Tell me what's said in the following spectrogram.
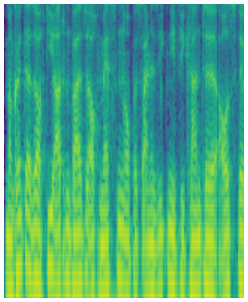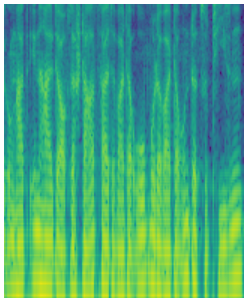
Man könnte also auf die Art und Weise auch messen, ob es eine signifikante Auswirkung hat, Inhalte auf der Startseite weiter oben oder weiter unter zu teasen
